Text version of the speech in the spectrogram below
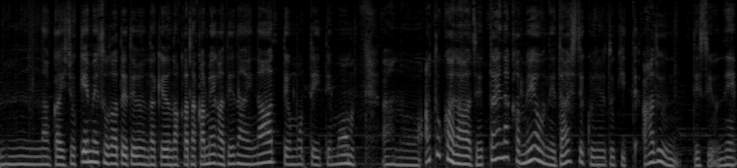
うんなんか一生懸命育ててるんだけどなかなか芽が出ないなって思っていてもあの後から絶対なんか芽をね出してくれる時ってあるんですよね。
